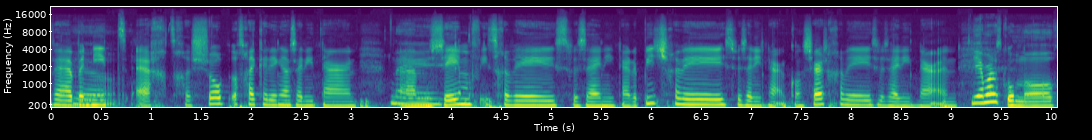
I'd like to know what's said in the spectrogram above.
We hebben Ja. niet echt geshopt of gekke dingen. We zijn niet naar een eh, museum of iets geweest. We zijn niet naar de beach geweest. We zijn niet naar een concert geweest. We zijn niet naar een... Ja, maar dat komt nog.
